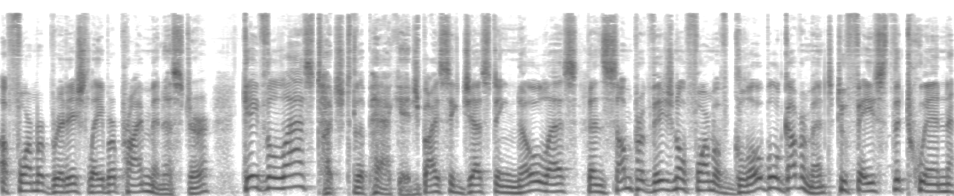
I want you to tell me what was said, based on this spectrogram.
a former British Labour Prime Minister, gave the last touch to the package by suggesting no less than some provisional form of global government to face the twin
